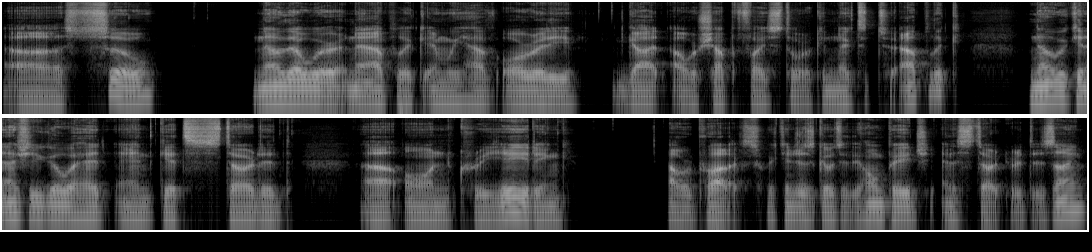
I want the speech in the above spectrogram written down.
Uh, so now that we're in Apliiq and we have already got our Shopify store connected to Apliiq, now we can actually go ahead and get started uh, on creating our products. We can just go to the homepage and start your design.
